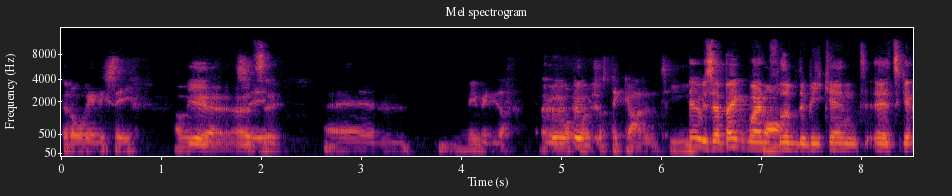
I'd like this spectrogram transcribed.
they're already safe. I yeah, I would say. Um, maybe need a uh, just a guarantee. It was a big win but, for them the weekend uh, to get.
